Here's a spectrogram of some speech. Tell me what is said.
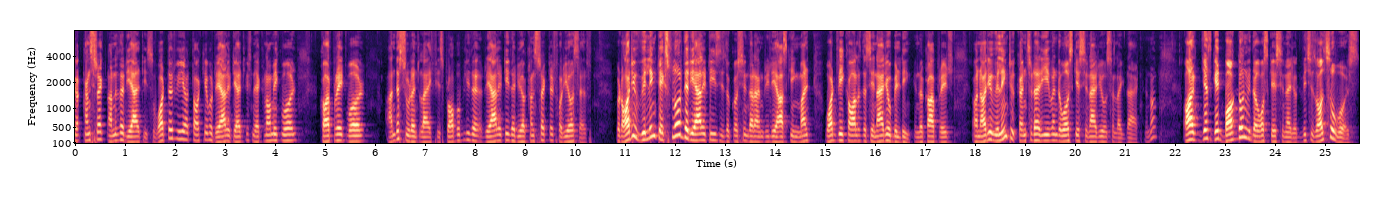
uh, construct another reality. So whatever we are talking about reality, at least in the economic world, corporate world, and the student life, is probably the reality that you have constructed for yourself. But are you willing to explore the realities is the question that I'm really asking, what we call the scenario building in the corporates. And are you willing to consider even the worst case scenarios like that, you know? Or just get bogged down with the worst case scenario, which is also worse.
